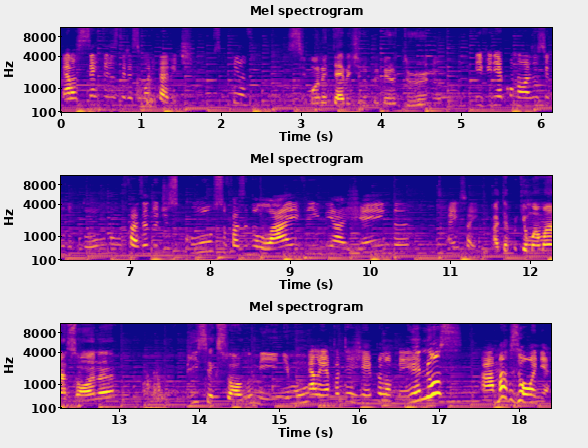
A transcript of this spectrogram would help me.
Ela certeza seria Simone Tebet. Certeza. Simone Tebet no primeiro turno. E viria com nós no segundo turno, fazendo discurso, fazendo live, indo em agenda. É isso aí. Até porque uma amazona bissexual no mínimo, Ela ia proteger pelo menos a Amazônia.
